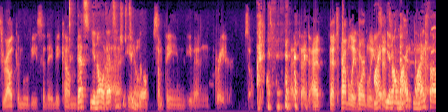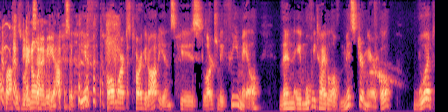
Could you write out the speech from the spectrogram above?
throughout the movie so they become that's you know that's uh, interesting you know, though. something even greater so. That, that, that, that's probably horribly my, you know my, my thought process was you know exactly I mean? the opposite. If hallmark's target audience is largely female then a movie title of mr miracle would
